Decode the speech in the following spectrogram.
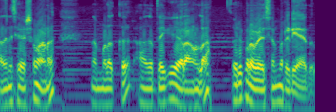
അതിനുശേഷമാണ് നമ്മൾക്ക് അകത്തേക്ക് കയറാനുള്ള ഒരു പ്രവേശനം റെഡിയായത്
